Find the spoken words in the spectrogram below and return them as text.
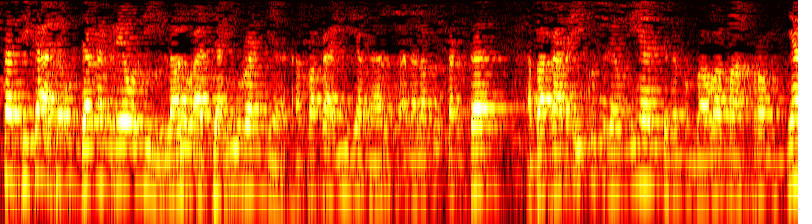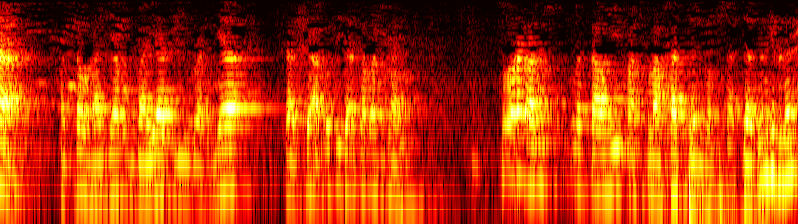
Ustaz, jika ada undangan reuni, lalu ada iurannya, apakah ini yang harus Anda lakukan, Ustaz? Apakah Anda ikut reunian dengan membawa mahromnya, atau hanya membayar iurannya saja atau tidak sama sekali. Seorang harus mengetahui maslahat dan mafsadat. Kan gitu kan?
